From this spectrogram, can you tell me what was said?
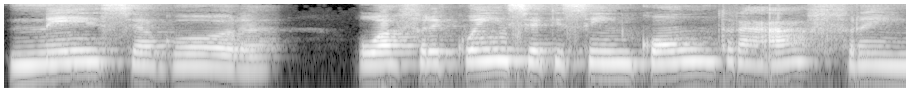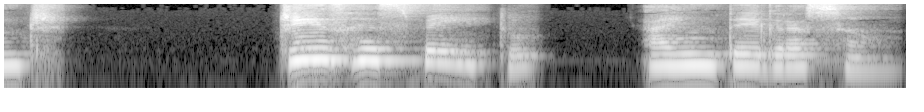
nesse agora, ou a frequência que se encontra à frente, diz respeito à integração.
